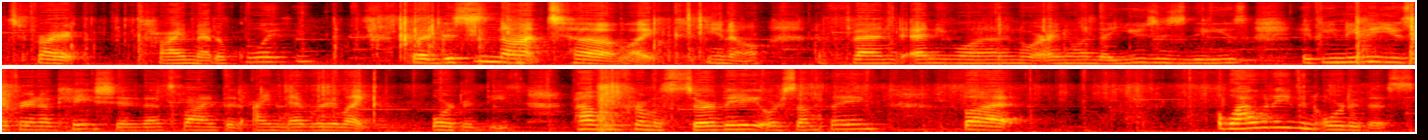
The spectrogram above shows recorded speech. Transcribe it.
It's for Thai medical, I think. But this is not to like, you know, offend anyone or anyone that uses these. If you need to use it for an occasion, that's fine, but I never like ordered these. Probably from a survey or something. But why would I even order this?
